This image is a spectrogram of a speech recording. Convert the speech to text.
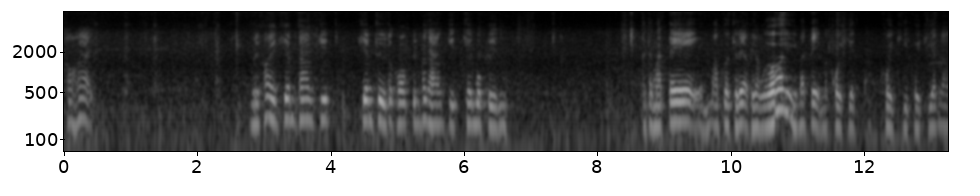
เขาให้มันค่อยเขียนภาษาอังกฤษเขียนสื่อเจ้าของเป็นภาษาอังกฤษเขียนบทเป็นก็จะมาเตะมาเพื่อเฉลี่ยพี่น้องเอ้ยมาเตะมาคอยเขียนคอยขีดคอยเขียนเอา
